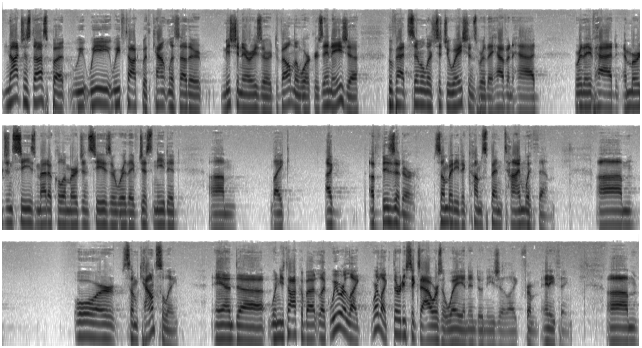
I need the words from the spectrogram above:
not just us, but we, we, we've talked with countless other missionaries or development workers in Asia who've had similar situations where they haven't had, where they've had emergencies, medical emergencies, or where they've just needed um, like a, a visitor, somebody to come spend time with them, um, or some counseling. And uh, when you talk about like we were like we're like 36 hours away in Indonesia, like from anything. Um,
